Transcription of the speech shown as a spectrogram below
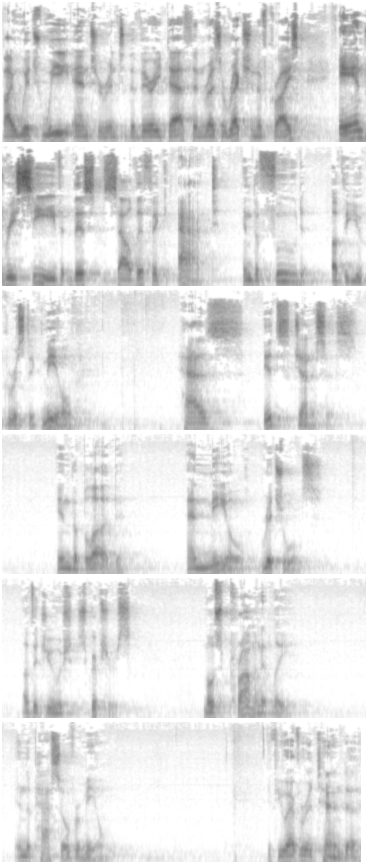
by which we enter into the very death and resurrection of Christ and receive this salvific act in the food of the Eucharistic meal, has its genesis in the blood and meal rituals of the Jewish scriptures, most prominently in the Passover meal. If you ever attend a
